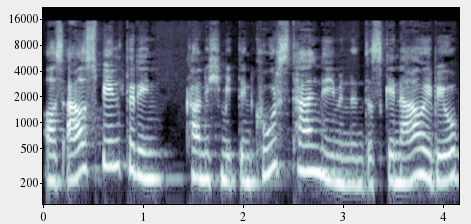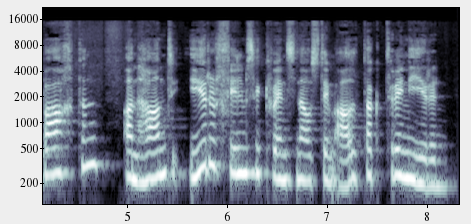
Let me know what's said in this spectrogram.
Als Ausbilderin kann ich mit den Kursteilnehmenden das genaue Beobachten anhand ihrer Filmsequenzen aus dem Alltag trainieren.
